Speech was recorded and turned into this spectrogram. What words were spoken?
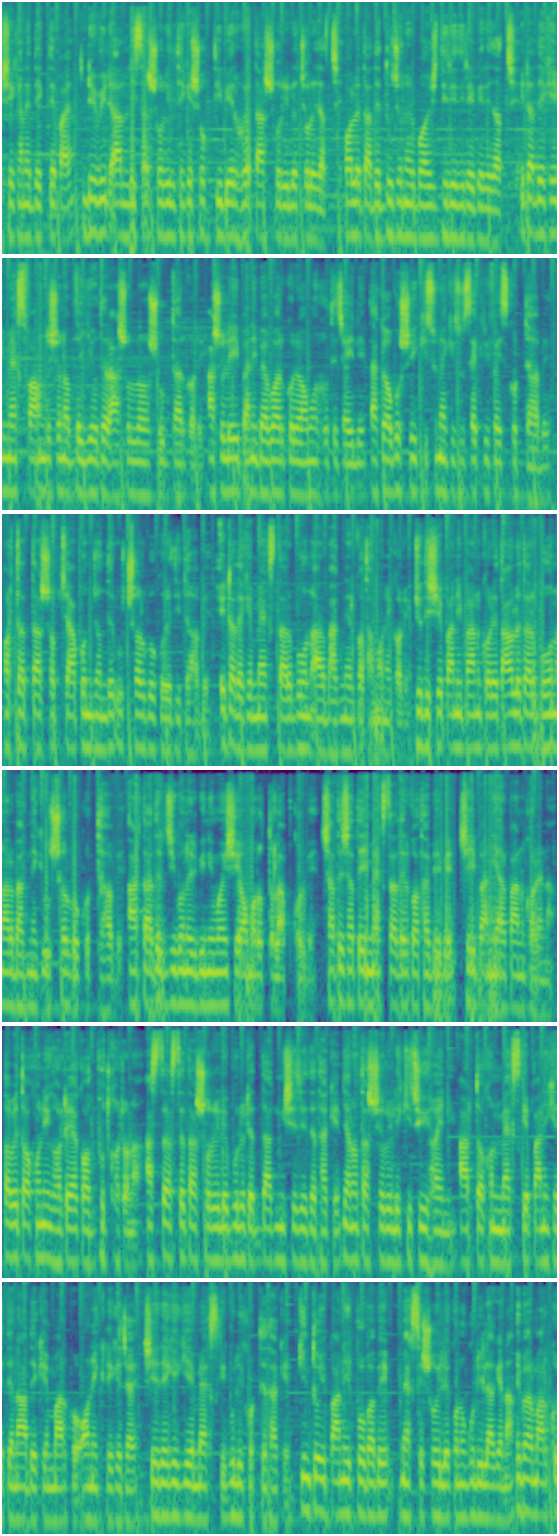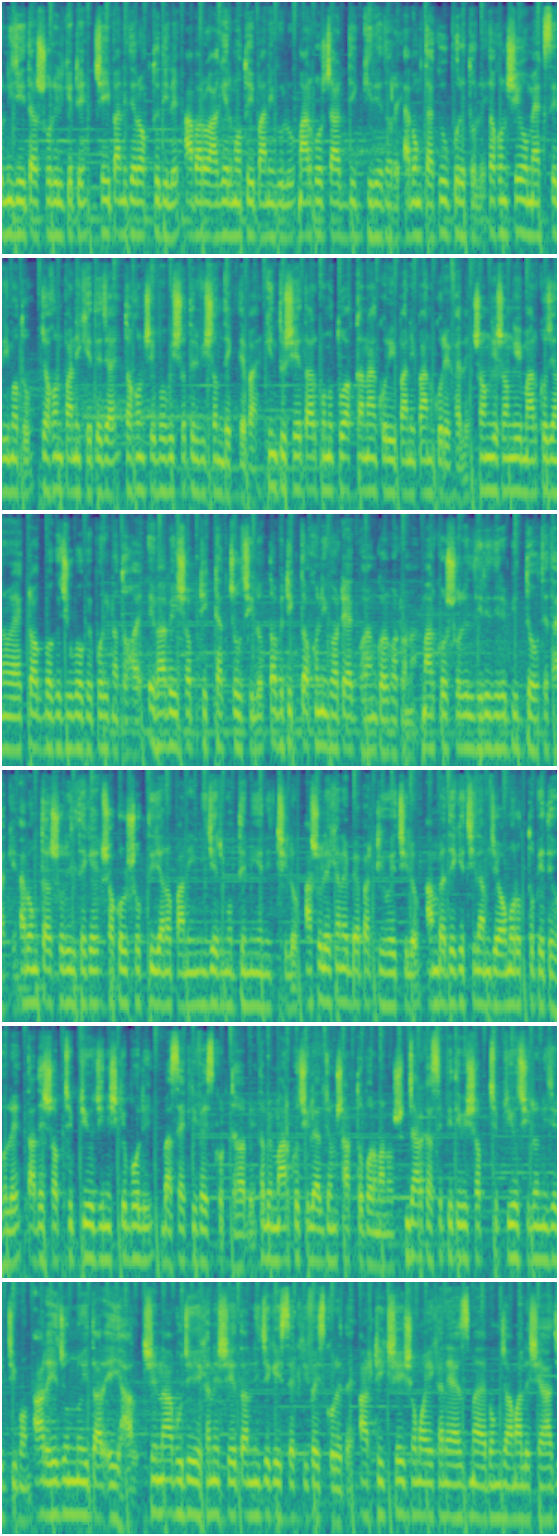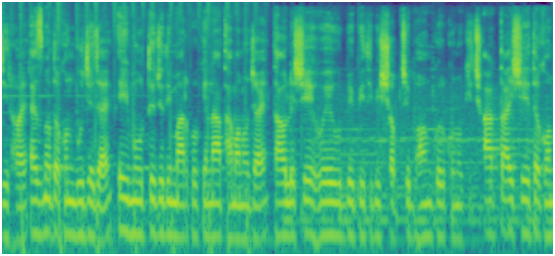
সেখানে দেখতে পায়, ডেভিড আর লিসার শরীর থেকে শক্তি বের হয়ে তার শরীরে চলে যাচ্ছে, ফলে তাদের দুজনের বয়স ধীরে ধীরে বেড়ে যাচ্ছে। এটা দেখেই ম্যাক্স ফাউন্ডেশন অব দ্য ইয়ুথের আসল রহস্য উদ্ধার করে। আসলে এই পানি ব্যবহার করে অমর হতে চাইলে তাকে অবশ্যই কিছু না কিছু স্যাক্রিফাইস করতে হবে। অর্থাৎ তার সবচেয়ে আপনজনদের উৎসর্গ করে দিতে হবে। এটা দেখে ম্যাক্স তার বোন আর ভাগ্নের কথা মনে করে। যদি সে পানি পান করে, তাহলে তার বোন আর ভাগ্নেকে উৎসর্গ করতে হবে। আর তাদের জীবনের বিনিময়ে সে অমরত্ব লাভ করবে। সাথে সাথেই ম্যাক্স তাদের কথা ভেবে সেই পানি আর পান করে না। তবে তখনই ঘটে এক অদ্ভুত ঘটনা। আস্তে আস্তে তার শরীরে বুলেটের দাগ মিশে যেতে থাকে, যেন তার শরীরে কিছুই হয়নি। আর তখন ম্যাক্সকে পানি খেতে না দেখে মার্কো অনেক রেগে যায়। সে রেগে গিয়ে ম্যাক্সকে গুলি করতে থাকে। কিন্তু এই পানির প্রভাবে ম্যাক্সের শরীরে কোনো গুলি লাগে না। এবার মার্কো নিজেই তার শরীর কেটে সেই পানিতে রক্ত দিলে আবারও আগের মতোই পানিগুলো মার্কোর চারদিক ঘিরে ধরে এবং তাকে উপরে তোলে। তখন সেও ম্যাক্সেরই মতো যখন পানি খেতে যায়, তখন সে ভবিষ্যতের ভীষণ দেখতে পায়। কিন্তু সে তার কোনো তোয়াক্কা না করেই পানি পান করে ফেলে। সঙ্গে সঙ্গেই মার্কো যেন এক টকবগে যুবকে পরিণত হয়। এভাবেই সব ঠিকঠাক চলছিল, তবে ঠিক তখনই ঘটে এক ভয়ঙ্কর ঘটনা। মার্কোর শরীর ধীরে ধীরে বৃদ্ধ হতে থাকে। এবং তার শরীর থেকে সকল শক্তি যেন পানি নিজের মধ্যে নিয়ে নিচ্ছিল। আসলে এখানে ব্যাপারটি হয়েছিল, আমরা দেখেছিলাম যে অমরত্ব পেতে হলে তাদের সবচেয়ে প্রিয় জিনিসকে বলি বা স্যাক্রিফাইস করতে হবে। তবে মার্কো ছিল একজন স্বার্থপর মানুষ, যার কাছে পৃথিবীর সবচেয়ে প্রিয় ছিল নিজের জীবন, আর এই জন্যই তার এই হাল। সে না বুঝে এখানে সে তার নিজেকেই স্যাক্রিফাইস করে দেয়। আর ঠিক সেই সময় এখানে অ্যাজমা এবং জামাল এসে হাজির হয়। অ্যাজমা তখন বুঝে যায়, এই মুহূর্তে যদি মার্কোকে না থামানো যায়, তাহলে সে হয়ে উঠবে পৃথিবীর সবচেয়ে ভয়ঙ্কর কোনো কিছু। আর তাই সে তখন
